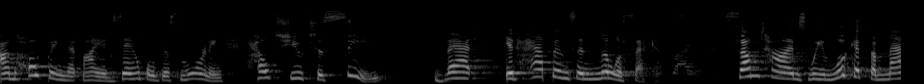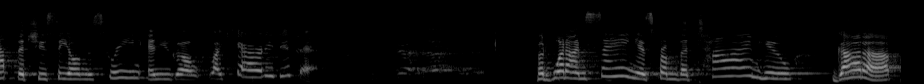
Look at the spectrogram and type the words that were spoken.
I'm hoping that my example this morning helps you to see that it happens in milliseconds. Sometimes we look at the map that you see on the screen and you go, like, yeah, I already did that. But what I'm saying is from the time you got up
